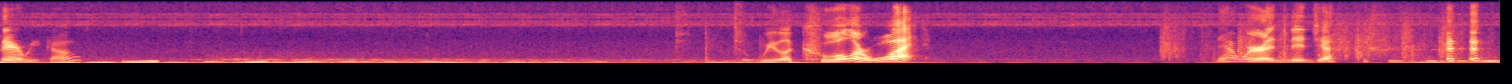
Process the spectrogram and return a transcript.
There we go. Do we look cool or what? Now we're a ninja.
